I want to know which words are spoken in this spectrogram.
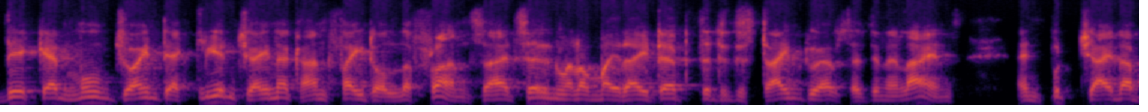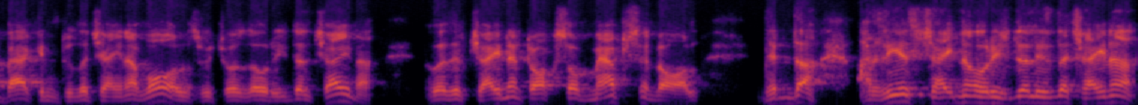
they can move jointly and China can't fight all the fronts. I had said in one of my write-ups that it is time to have such an alliance and put China back into the China walls, which was the original China. Because if China talks of maps and all, then the earliest China original is the China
